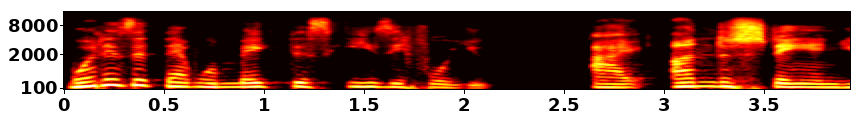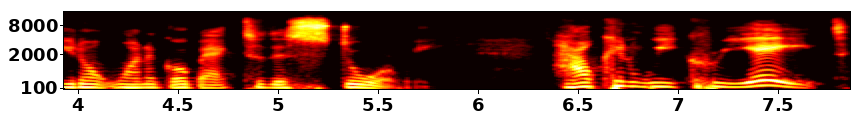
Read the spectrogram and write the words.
What is it that will make this easy for you? I understand you don't want to go back to this story. How can we create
